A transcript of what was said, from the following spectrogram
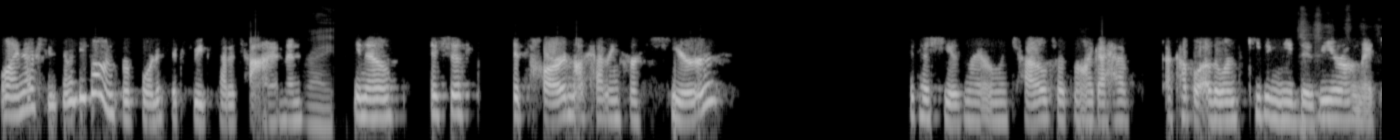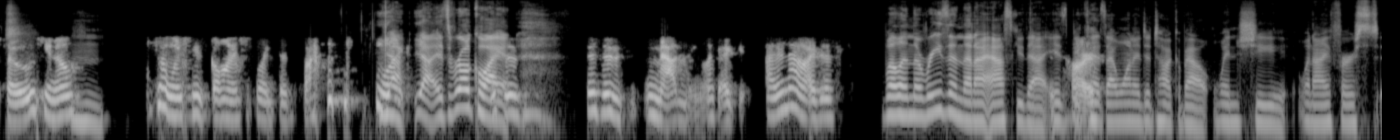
well, I know she's going to be gone for four to six weeks at a time, and right. you know, it's just it's hard not having her here because she is my only child. So it's not like I have a couple other ones keeping me busy or on my toes, you know. Mm-hmm. So when she's gone, it's just like dead silent. like, yeah, yeah, it's real quiet. This is, this is maddening. Like I, I don't know. I just. Well, and the reason that I ask you that is hard. because I wanted to talk about when she, when I first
